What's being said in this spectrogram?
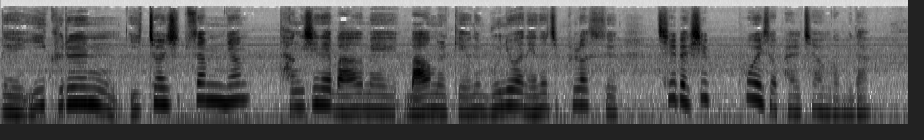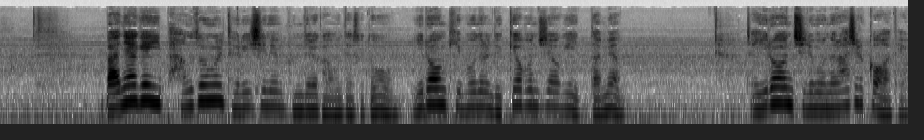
네, 이 글은 2013년 당신의 마음에 마음을 깨우는 무료한 에너지 플러스 710호에서 발췌한 겁니다. 만약에 이 방송을 들으시는 분들 가운데서도 이런 기분을 느껴본 적이 있다면 자, 이런 질문을 하실 것 같아요.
